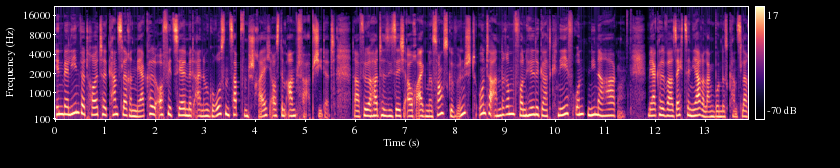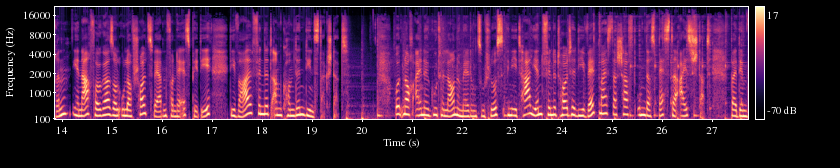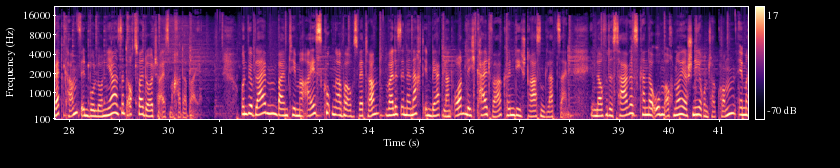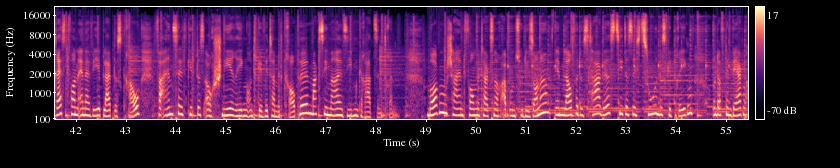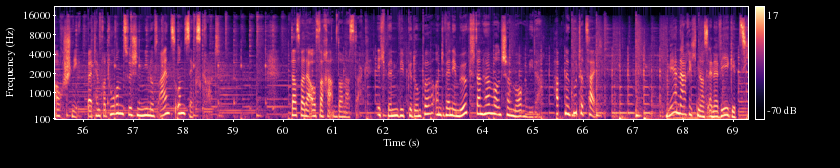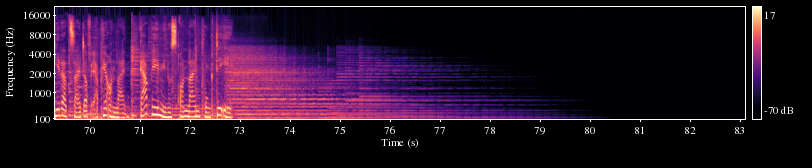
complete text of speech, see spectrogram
In Berlin wird heute Kanzlerin Merkel offiziell mit einem großen Zapfenstreich aus dem Amt verabschiedet. Dafür hatte sie sich auch eigene Songs gewünscht, unter anderem von Hildegard Knef und Nina Hagen. Merkel war 16 Jahre lang Bundeskanzlerin. Ihr Nachfolger soll Olaf Scholz werden von der SPD. Die Wahl findet am kommenden Dienstag statt. Und noch eine gute Laune-Meldung zum Schluss. In Italien findet heute die Weltmeisterschaft um das beste Eis statt. Bei dem Wettkampf in Bologna sind auch zwei deutsche Eismacher dabei. Und wir bleiben beim Thema Eis, gucken aber aufs Wetter. Weil es in der Nacht im Bergland ordentlich kalt war, können die Straßen glatt sein. Im Laufe des Tages kann da oben auch neuer Schnee runterkommen. Im Rest von NRW bleibt es grau. Vereinzelt gibt es auch Schneeregen und Gewitter mit Graupel. Maximal 7 Grad sind drin. Morgen scheint vormittags noch ab und zu die Sonne. Im Laufe des Tages zieht es sich zu und es gibt Regen und auf den Bergen auch Schnee. Bei Temperaturen zwischen minus 1 und 6 Grad. Das war der Aufwacher am Donnerstag. Ich bin Wiebke Dumpe und wenn ihr mögt, dann hören wir uns schon morgen wieder. Habt eine gute Zeit. Mehr Nachrichten aus NRW gibt's jederzeit auf RP Online. rp-online.de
